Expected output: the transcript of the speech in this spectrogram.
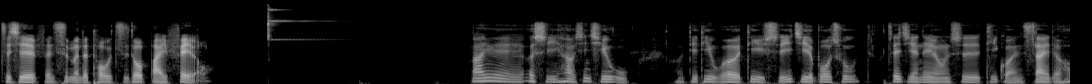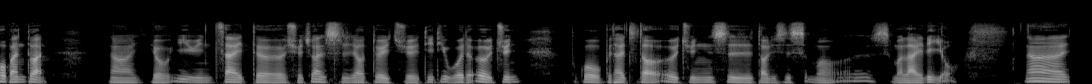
这些粉丝们的投资都白费了。八月二十一号星期五，DD52 第十一集的播出，这集的内容是踢馆赛的后半段。那有易云在的血钻石要对决 DD52 的二军，不过我不太知道二军是到底是什么什么来历哦。那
